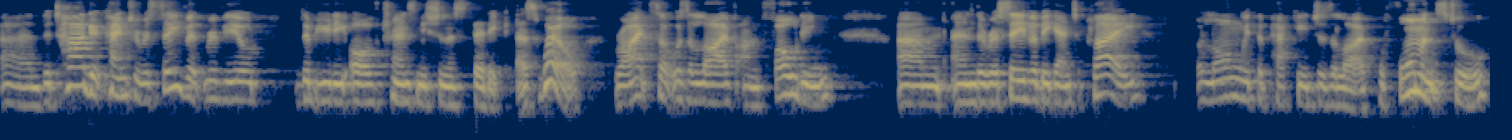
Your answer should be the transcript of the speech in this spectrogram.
um, the target came to receive it revealed the beauty of transmission aesthetic as well right? So it was a live unfolding, um, and the receiver began to play along with the package as a live performance tool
